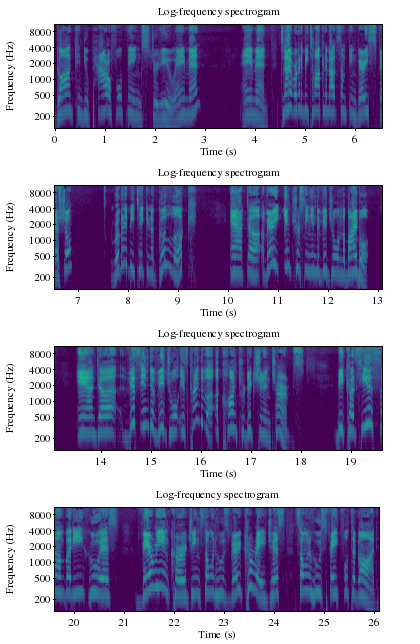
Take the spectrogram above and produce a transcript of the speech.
God can do powerful things through you. Amen? Amen. Tonight we're going to be talking about something very special. We're going to be taking a good look at uh, a very interesting individual in the Bible. And uh, this individual is kind of a, a contradiction in terms because he is somebody who is very encouraging, someone who is very courageous, someone who's faithful to God.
